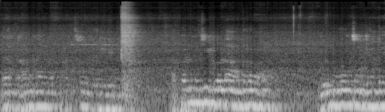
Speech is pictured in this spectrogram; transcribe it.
దాని నామకరణం మార్చడం జరిగింది. అప్పటి నుంచి కూడా అందరం గురు మహోత్సవం కిందే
